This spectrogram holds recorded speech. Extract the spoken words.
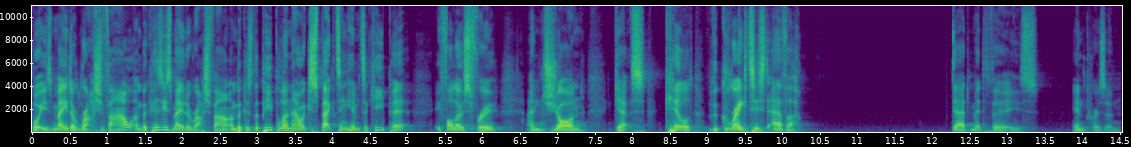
but he's made a rash vow. And because he's made a rash vow, and because the people are now expecting him to keep it, he follows through, and John gets killed. The greatest ever. Dead mid 30s, in prison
